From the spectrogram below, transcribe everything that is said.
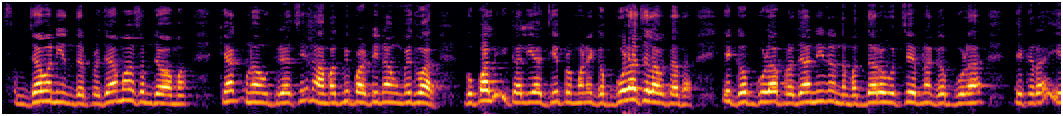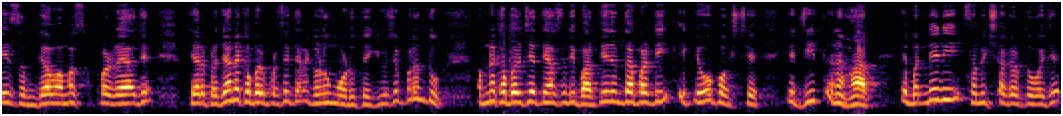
સમજાવવાની અંદર, પ્રજામાં સમજાવવામાં ક્યાંક ગુણા ઉતર્યા છે અને આમ આદમી પાર્ટીના ઉમેદવાર ગોપાલ ઇટાલિયા જે પ્રમાણે ગપગોળા ચલાવતા હતા, એ ગપગોળા પ્રજાની અને મતદારો વચ્ચે એમના ગપગોળા જે ખરા એ સમજાવવામાં સફળ રહ્યા છે. જ્યારે પ્રજાને ખબર પડશે ત્યારે ઘણું મોડું થઈ ગયું છે. પરંતુ અમને ખબર છે ત્યાં સુધી ભારતીય જનતા પાર્ટી એક એવો પક્ષ છે કે જીત અને હાર એ બંનેની સમીક્ષા કરતો હોય છે.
